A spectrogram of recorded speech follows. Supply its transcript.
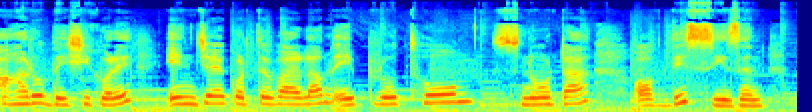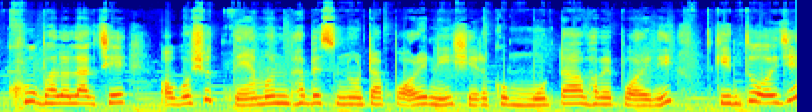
আরও বেশি করে এনজয় করতে পারলাম এই প্রথম স্নোটা অফ দিস সিজন খুব ভালো লাগছে। অবশ্য তেমনভাবে স্নোটা পড়েনি, সেরকম মোটাভাবে পড়েনি। কিন্তু ওই যে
